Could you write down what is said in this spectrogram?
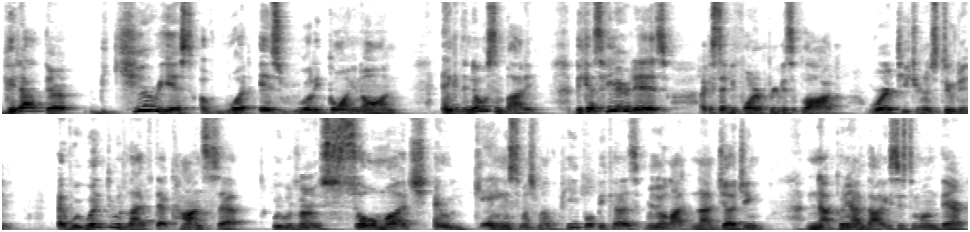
get out there, be curious of what is really going on, and get to know somebody. Because here it is, like I said before in a previous vlog, we're a teacher and a student. If we went through life that concept, we would learn so much and we gain so much from other people because we're not, not judging, not putting our value system on there,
